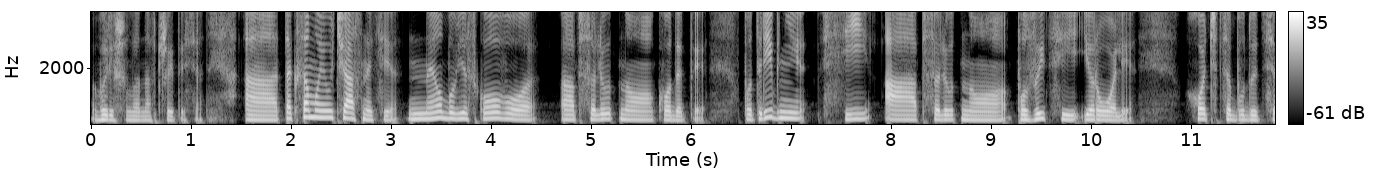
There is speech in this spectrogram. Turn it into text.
вирішила навчитися. А так само і учасниці не обов'язково абсолютно кодити. Потрібні всі абсолютно позиції і ролі. Хоч це будуть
